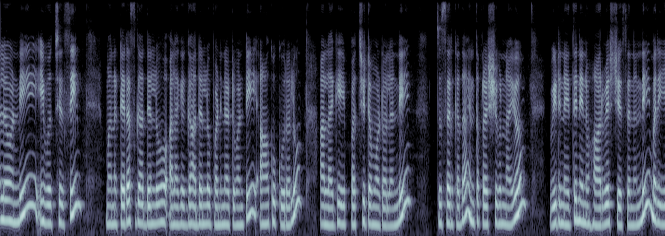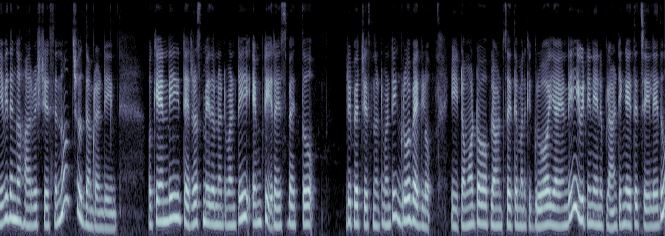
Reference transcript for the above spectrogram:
హలో అండి. ఇవి వచ్చేసి మన టెర్రస్ గార్డెన్లో అలాగే గార్డెన్లో పడినటువంటి ఆకుకూరలు అలాగే పచ్చి టమాటోలండి. అండి చూసారు కదా ఎంత ఫ్రెష్గా ఉన్నాయో. వీటిని అయితే నేను హార్వెస్ట్ చేశానండి. మరి ఏ విధంగా హార్వెస్ట్ చేశానో చూద్దాం రండి. ఓకే అండి. టెర్రస్ మీద ఉన్నటువంటి ఎంటీ రైస్ బ్యాగ్తో ప్రిపేర్ చేసినటువంటి గ్రో బ్యాగ్లో ఈ టొమాటో ప్లాంట్స్ అయితే మనకి గ్రో అయ్యాయండి. వీటిని నేను ప్లాంటింగ్ అయితే చేయలేదు.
